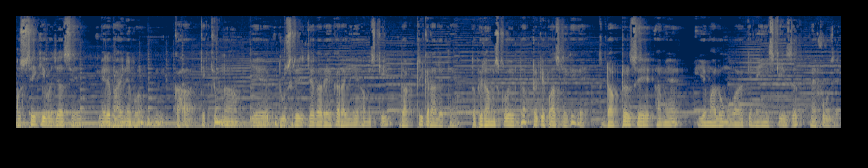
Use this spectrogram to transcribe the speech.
غصے کی وجہ سے میرے بھائی نے کہا کہ کیوں نہ یہ دوسرے جگہ رہ کر آئیے، ہم اس کی ڈاکٹری کرا لیتے ہیں۔ تو پھر ہم اس کو ایک ڈاکٹر کے پاس لے کے گئے۔ تو ڈاکٹر سے ہمیں یہ معلوم ہوا کہ نہیں، اس کی عزت محفوظ ہے۔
